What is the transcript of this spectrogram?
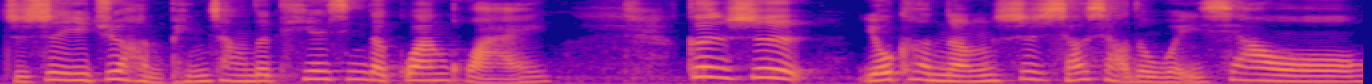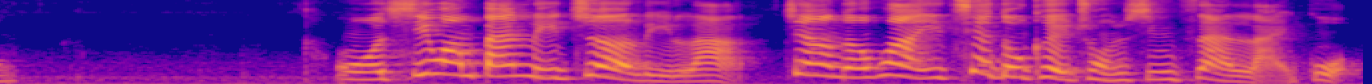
只是一句很平常的贴心的关怀，更是有可能是小小的微笑哦。我希望搬离这里啦，这样的话，一切都可以重新再来过。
